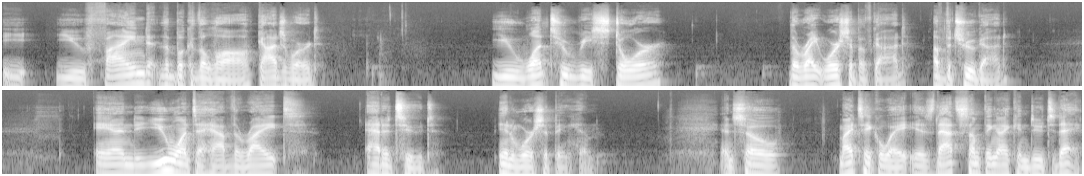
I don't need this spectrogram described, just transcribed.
you find the book of the law, God's word, you want to restore the right worship of God, of the true God, and you want to have the right attitude in worshiping Him. And so, my takeaway is that's something I can do today.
